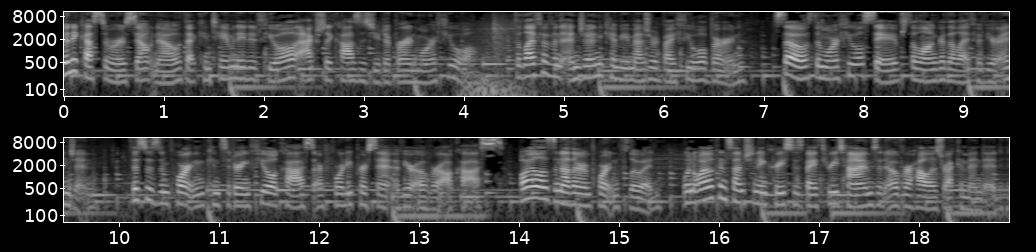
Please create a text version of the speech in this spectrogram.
Many customers don't know that contaminated fuel actually causes you to burn more fuel. The life of an engine can be measured by fuel burn. So, the more fuel saved, the longer the life of your engine. This is important considering fuel costs are 40% of your overall costs. Oil is another important fluid. When oil consumption increases by three times, an overhaul is recommended.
